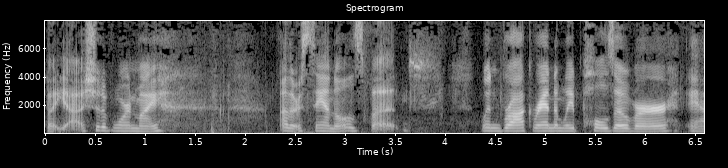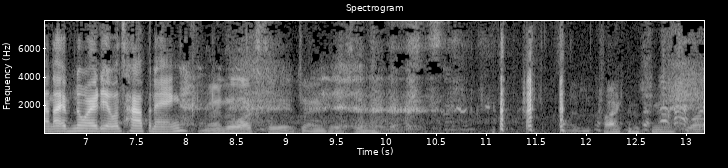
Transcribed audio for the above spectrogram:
But yeah, I should have worn my other sandals, but when Brock randomly pulls over and I have no idea what's happening, Amanda likes to live dangerous here. Hiking shoes? What?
